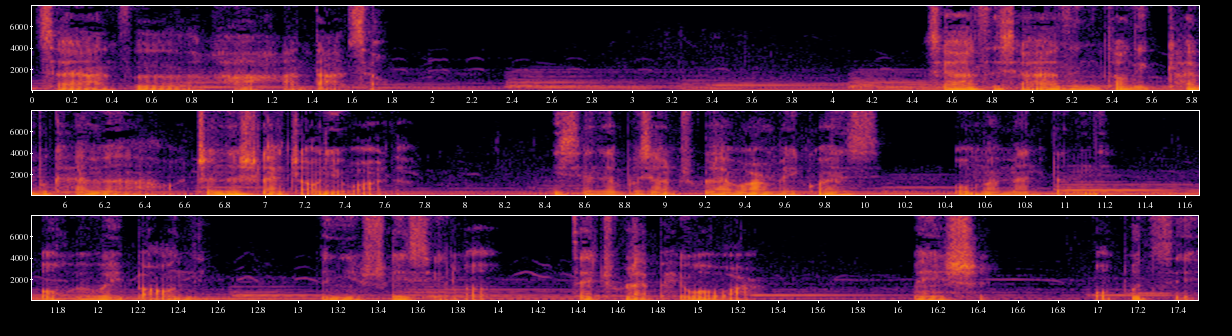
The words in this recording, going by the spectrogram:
小鸭子哈哈大笑。小鸭子，小鸭子，你到底开不开门啊？我真的是来找你玩的。你现在不想出来玩没关系，我慢慢等你，我会喂饱你，等你睡醒了再出来陪我玩。没事，我不急。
